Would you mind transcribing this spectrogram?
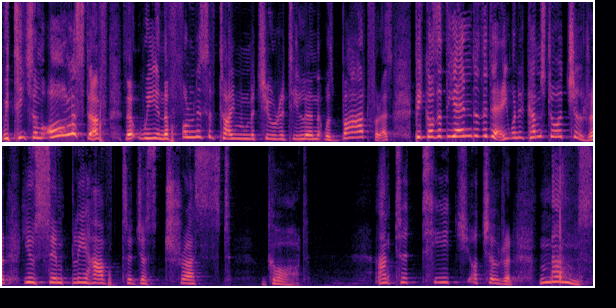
We teach them all the stuff that we, in the fullness of time and maturity, learn that was bad for us. Because at the end of the day, when it comes to our children, you simply have to just trust God and to teach your children. Mums,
